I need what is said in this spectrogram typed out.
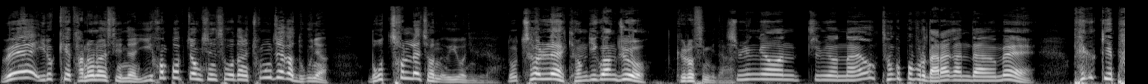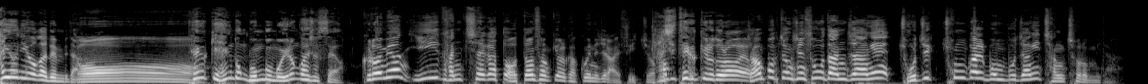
왜 이렇게 단언할 수 있냐? 이 헌법정신 수호단의 총재가 누구냐? 노철래 전 의원입니다. 노철래 경기 광주 그렇습니다. 16년쯤이었나요? 선거법으로 날아간 다음에 태극기의 파이오니어가 됩니다. 어. 태극기 행동본부 뭐 이런 거 하셨어요. 그러면 이 단체가 또 어떤 성격을 갖고 있는지를 알 수 있죠. 다시 태극기로 돌아와요. 자, 헌법정신 수호단장의 조직 총괄본부장이 장철호입니다.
